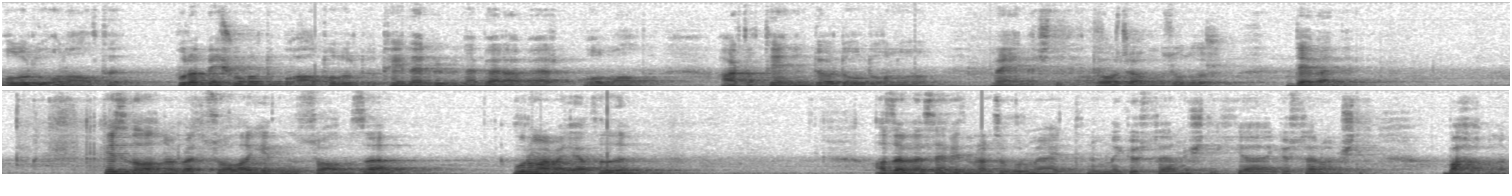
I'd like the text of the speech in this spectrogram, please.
olurdu 16. Bura 5 olurdu, bu 6 olurdu. T'lər bir-birinə bərabər olmalıdır. Artıq T'nin 4 olduğunu müəyyənləşdirdik. Doğru cavabımız olur D bəndi. Keçid alaq növbəti suala, 7-ci sualımıza. Vurma əməliyyatıdır. Az əvvəl səhv etmirəmsə vurmaya nümunə göstərmişdik ya göstərməmişdik. Baxaq buna.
